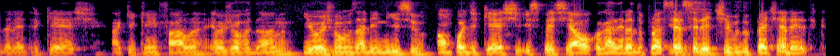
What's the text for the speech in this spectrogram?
do Electricast. Aqui quem fala é o Jordano e hoje vamos dar início a um podcast especial com a galera do processo Isso. seletivo do PET Elétrica.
